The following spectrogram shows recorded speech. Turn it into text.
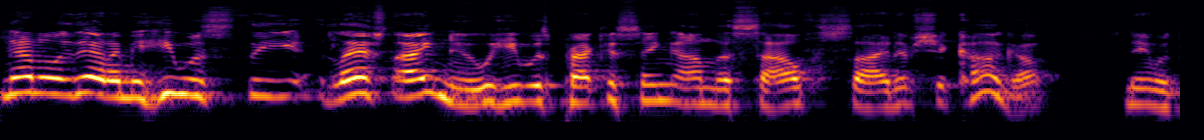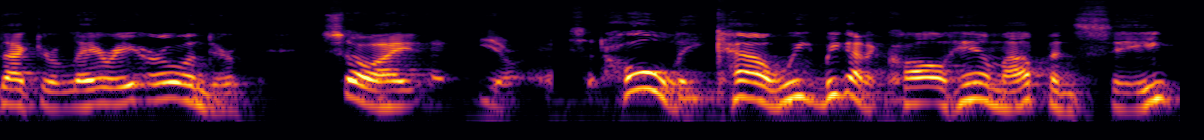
Not only that, I mean, he was the last I knew, he was practicing on the south side of Chicago. His name was Dr. Larry Erlander. So I, you know, said, "Holy cow, we we got to call him up and see."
